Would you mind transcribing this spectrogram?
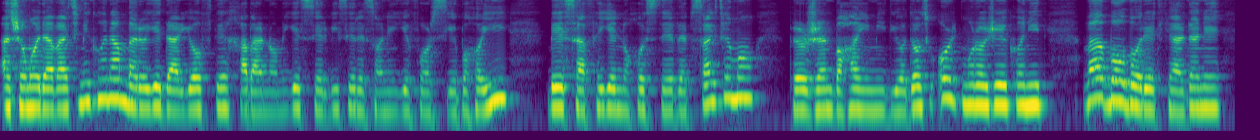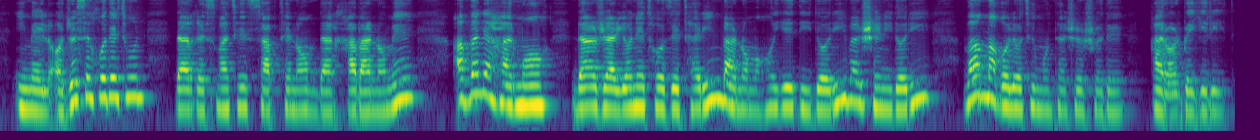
از شما دعوت می کنم برای دریافت خبرنامه سرویس رسانه فارسی باهایی به صفحه نخست وبسایت ما persianbahaimedia.org مراجعه کنید و با وارد کردن ایمیل آدرس خودتون در قسمت ثبت نام در خبرنامه اول هر ماه در جریان تازه ترین برنامه های دیداری و شنیداری و مقالات منتشر شده قرار بگیرید.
